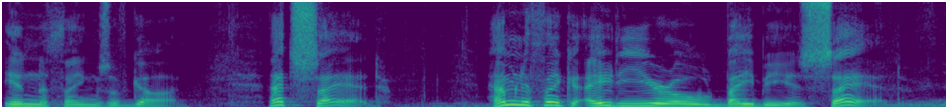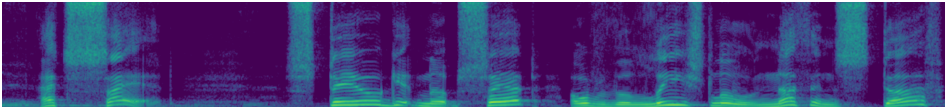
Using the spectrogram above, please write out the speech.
in the things of God. That's sad. How many think an 80 year old baby is sad? That's sad. Still getting upset over the least little nothing stuff,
